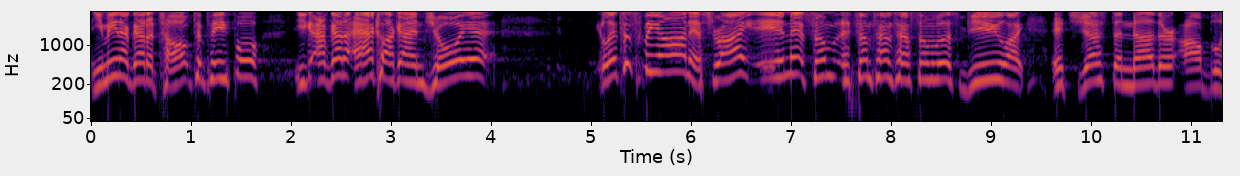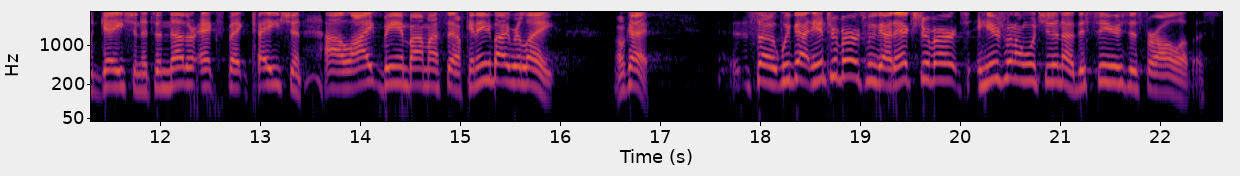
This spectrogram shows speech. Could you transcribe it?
You mean I've got to talk to people? You, I've got to act like I enjoy it? Let's just be honest, right? Isn't that some, sometimes how some of us view like it's just another obligation, it's another expectation. I like being by myself. Can anybody relate? Okay. So we've got introverts, we've got extroverts. Here's what I want you to know this series is for all of us.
